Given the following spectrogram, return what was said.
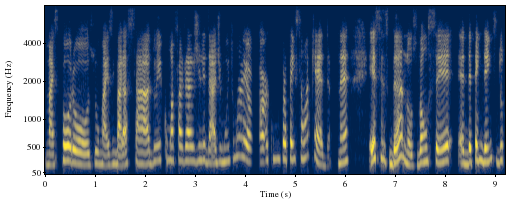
mais poroso, mais embaraçado e com uma fragilidade muito maior, com propensão à queda, né? Esses danos vão ser é, dependentes do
